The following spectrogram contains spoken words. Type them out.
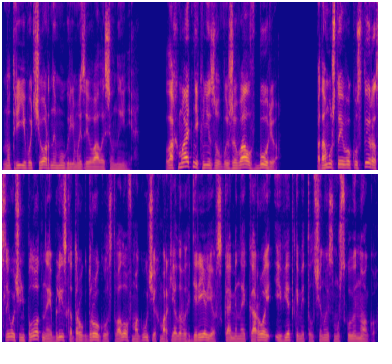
Внутри его черным угрем извивалось уныние. Лохматник внизу выживал в бурю, потому что его кусты росли очень плотно и близко друг к другу стволов могучих маркеловых деревьев с каменной корой и ветками толщиной с мужскую ногу.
